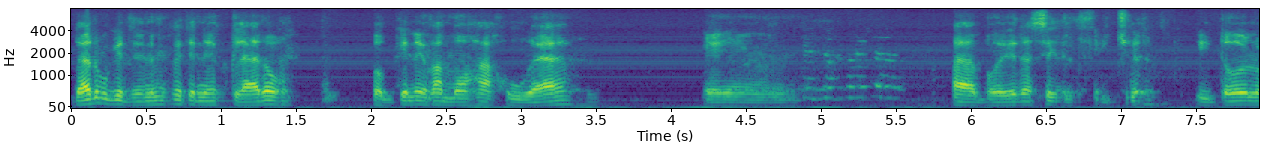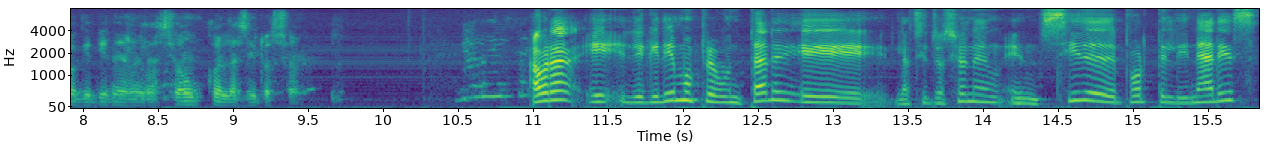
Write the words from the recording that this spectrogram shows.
claro, porque tenemos que tener claro con quiénes vamos a jugar eh, para poder hacer el feature y todo lo que tiene relación con la situación. Ahora, eh, le queríamos preguntar eh, la situación en, en sí de Deportes Linares,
